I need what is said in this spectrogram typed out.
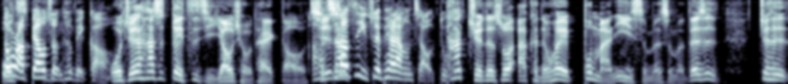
Dora 标准特别高。我觉得他是对自己要求太高，其实、哦、知道自己最漂亮的角度。他觉得说啊，可能会不满意什么什么，但是就是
